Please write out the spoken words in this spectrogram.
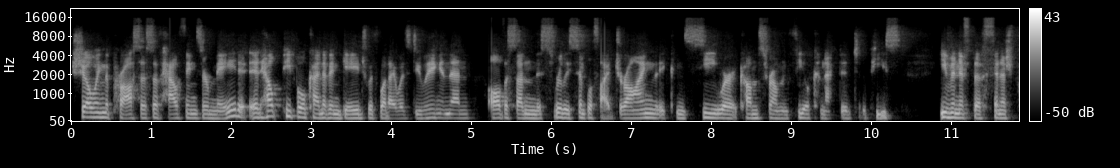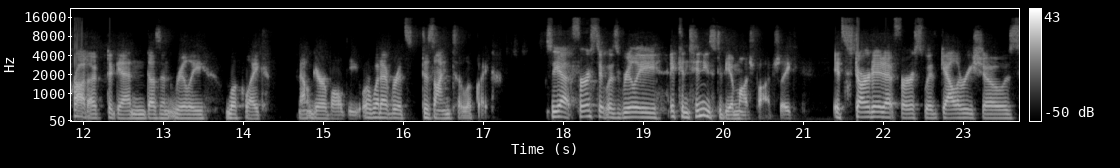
showing the process of how things are made, it, it helped people kind of engage with what I was doing. And then all of a sudden this really simplified drawing, they can see where it comes from and feel connected to the piece. Even if the finished product again doesn't really look like Mount Garibaldi or whatever it's designed to look like. So yeah, at first it was really it continues to be a Mod Podge. Like it started at first with gallery shows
